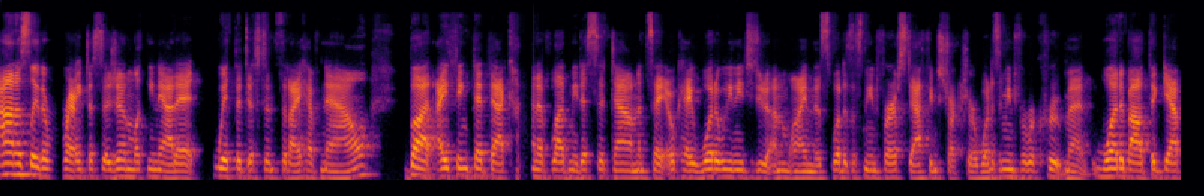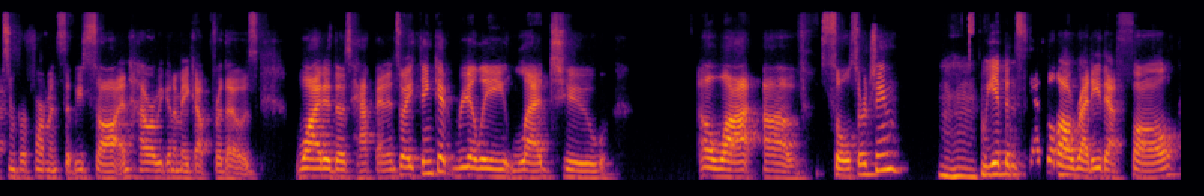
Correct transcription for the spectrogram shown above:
honestly the right decision looking at it with the distance that I have now. But I think that that kind of led me to sit down and say, okay, what do we need to do to unwind this? What does this mean for our staffing structure? What does it mean for recruitment? What about the gaps in performance that we saw and how are we going to make up for those? Why did those happen? And so I think it really led to a lot of soul searching. Mm-hmm. We had been scheduled already that fall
